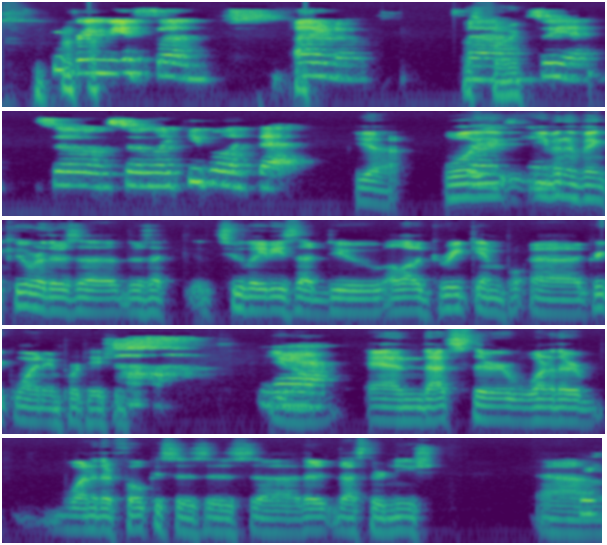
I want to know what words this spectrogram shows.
Bring me a son. I don't know. Um, so yeah, so so like people like that. Yeah. Well, even in Vancouver, there's a there's a two ladies that do a lot of Greek imp- uh, Greek wine importations. yeah. You know? And that's their one of their one of their focuses is uh, their, that's their niche. Um, Greek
